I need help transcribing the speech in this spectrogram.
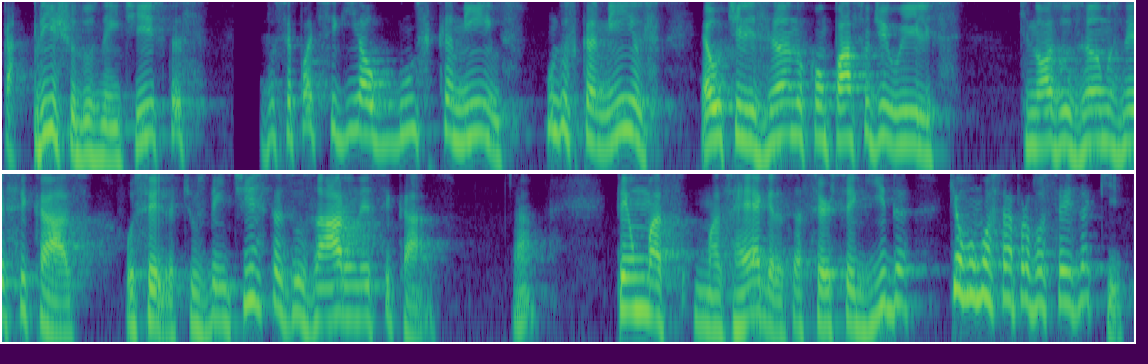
capricho dos dentistas. Você pode seguir alguns caminhos. Um dos caminhos é utilizando o compasso de Willis, que nós usamos nesse caso, ou seja, que os dentistas usaram nesse caso. Tá? tem umas, umas regras a ser seguida que eu vou mostrar para vocês aqui.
